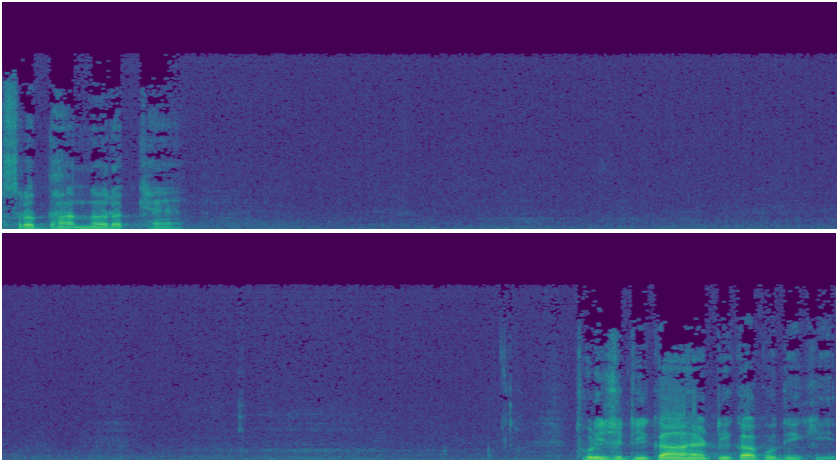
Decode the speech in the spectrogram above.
श्रद्धा न रखें। थोड़ी सी टीका है, टीका को देखिए।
